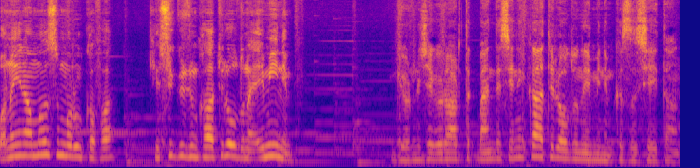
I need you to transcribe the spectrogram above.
Bana inanmalısın marul kafa. Kesik yüzün katil olduğuna eminim. Görünüşe göre artık ben de senin katil olduğunu eminim kızıl şeytan.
